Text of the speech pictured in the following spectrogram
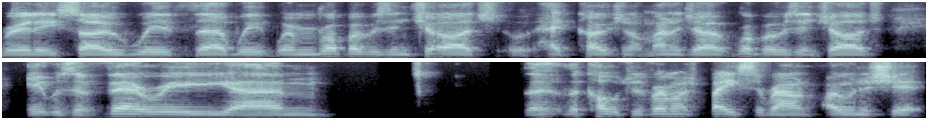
really. So with, uh, with when Robbo was in charge, head coach, not manager, Robbo was in charge. It was a very um, the, the culture was very much based around ownership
